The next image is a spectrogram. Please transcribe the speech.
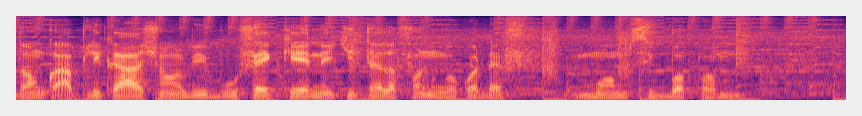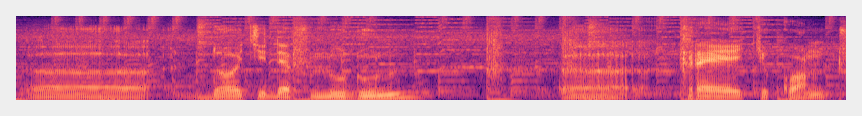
Donc application bi bu fekkee ne ci téléphone nga ko def moom si boppam doo ci def lu dul créer ci compte.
